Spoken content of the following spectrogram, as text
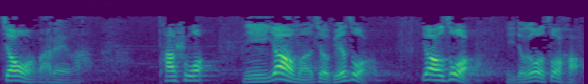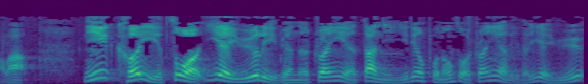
教我吧这个。他说你要么就别做，要做你就给我做好了。你可以做业余里边的专业，但你一定不能做专业里的业余。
